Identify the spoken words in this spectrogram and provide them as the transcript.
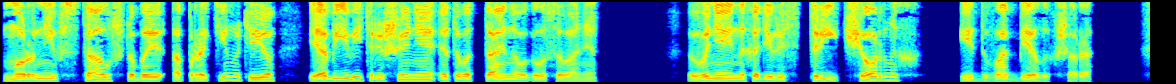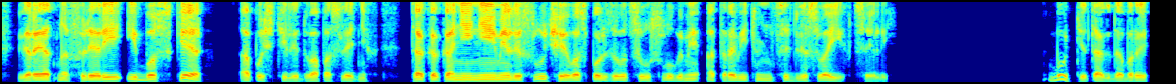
Морни встал, чтобы опрокинуть ее и объявить решение этого тайного голосования. В ней находились три черных и два белых шара. Вероятно, Флери и Боске опустили два последних, так как они не имели случая воспользоваться услугами отравительницы для своих целей. Будьте так добры,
